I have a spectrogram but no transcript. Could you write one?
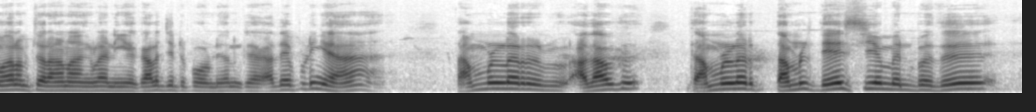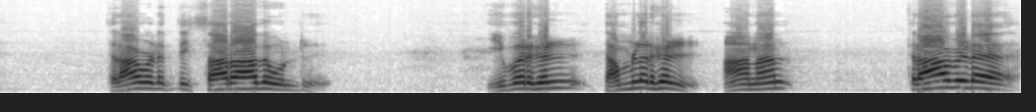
முதலமைச்சர் ஆனாங்களா நீங்கள் கலைச்சிட்டு போக முடியாதுன்னு கே- அது எப்படிங்க? தமிழர் அதாவது தமிழர் தமிழ் தேசியம் என்பது திராவிடத்தை சாராத ஒன்று. இவர்கள் தமிழர்கள் ஆனால் திராவிட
